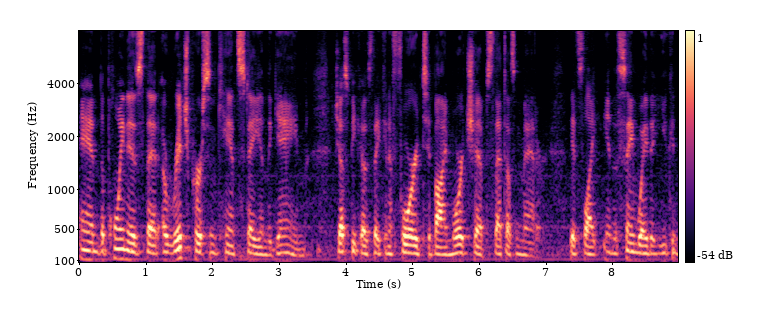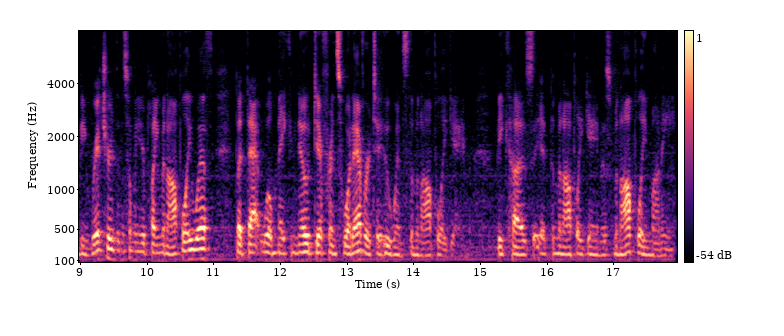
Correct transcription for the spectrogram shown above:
and the point is that a rich person can't stay in the game just because they can afford to buy more chips. That doesn't matter. It's like in the same way that you can be richer than someone you're playing Monopoly with, but that will make no difference whatever to who wins the Monopoly game, because it, the Monopoly game is Monopoly money,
